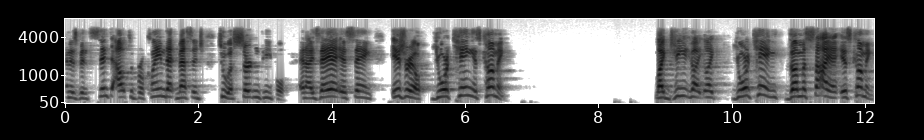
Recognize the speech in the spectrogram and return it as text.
and has been sent out to proclaim that message to a certain people. And Isaiah is saying, Israel, your king is coming. Like, like, like your king, the Messiah, is coming.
